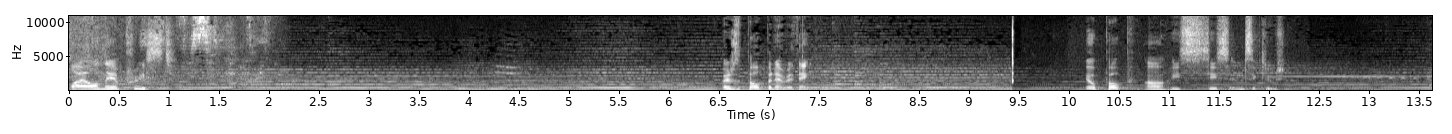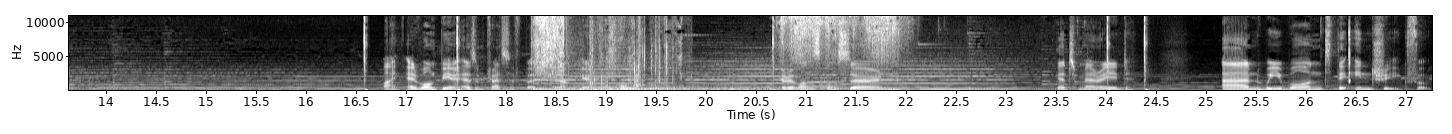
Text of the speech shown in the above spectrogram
Why only a priest? Where's the Pope and everything? Yo, Pope. Oh, he's he's in seclusion. Fine. It won't be as impressive, but we don't care. Everyone's concerned. Get married. And we want the intrigue focus.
